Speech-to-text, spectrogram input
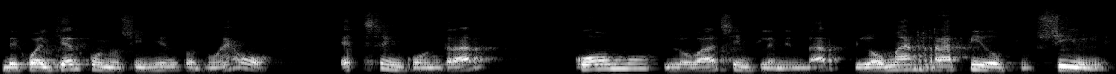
de cualquier conocimiento nuevo es encontrar cómo lo vas a implementar lo más rápido posible.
